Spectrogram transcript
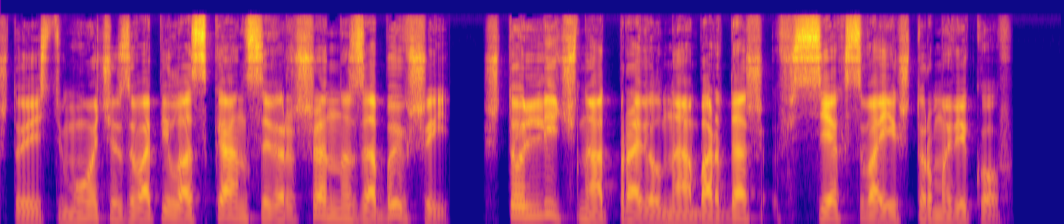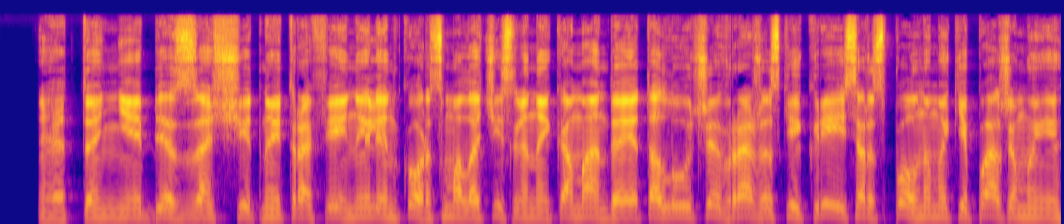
Что есть мочи, завопил Аскан, совершенно забывший, что лично отправил на абордаж всех своих штурмовиков. «Это не беззащитный трофейный линкор с малочисленной командой, это лучший вражеский крейсер с полным экипажем и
